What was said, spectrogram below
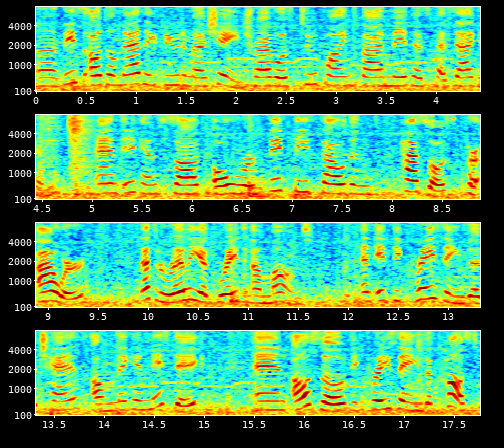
Uh, this automatic build machine travels 2.5 meters per second and it can sort over 50,000 parcels per hour. That's really a great amount and it decreasing the chance of making mistake and also decreasing the cost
